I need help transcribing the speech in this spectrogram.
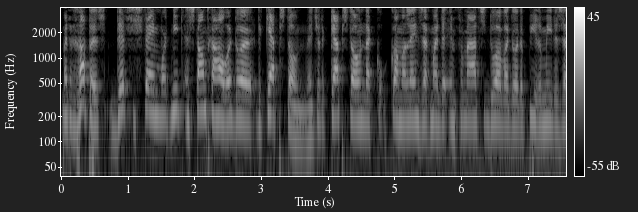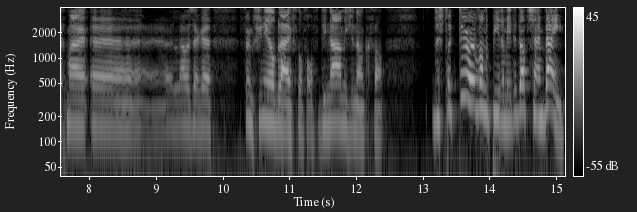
Met de grap is, dit systeem wordt niet in stand gehouden door de capstone. Weet je, de capstone, daar kan alleen zeg maar, de informatie door, waardoor de piramide, zeg maar, eh, laten we zeggen, functioneel blijft. Of, of dynamisch in elk geval de structuur van de piramide, dat zijn wij.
